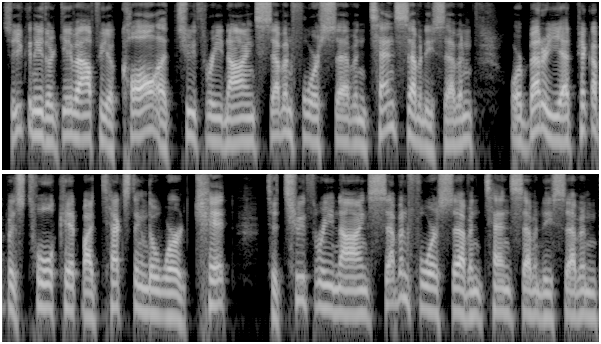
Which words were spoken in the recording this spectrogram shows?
So you can either give Alfie a call at 239 747 1077 or better yet, pick up his toolkit by texting the word KIT to 239 747 1077.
